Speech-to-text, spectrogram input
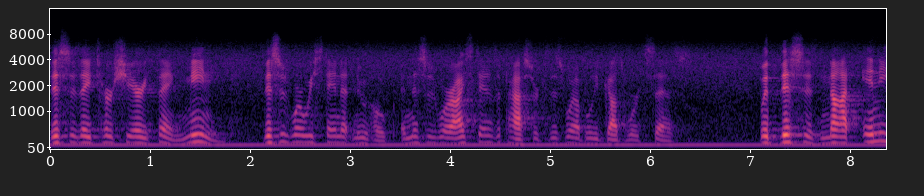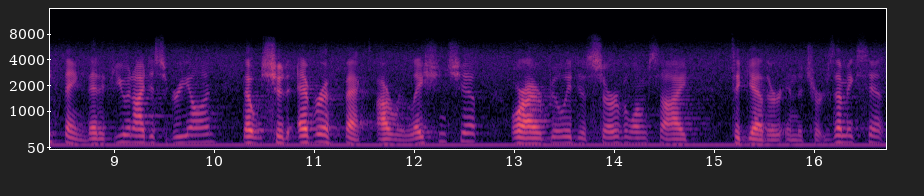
this is a tertiary thing, meaning this is where we stand at New Hope, and this is where I stand as a pastor because this is what I believe God's Word says. But this is not anything that if you and I disagree on, that should ever affect our relationship or our ability to serve alongside together in the church. Does that make sense?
